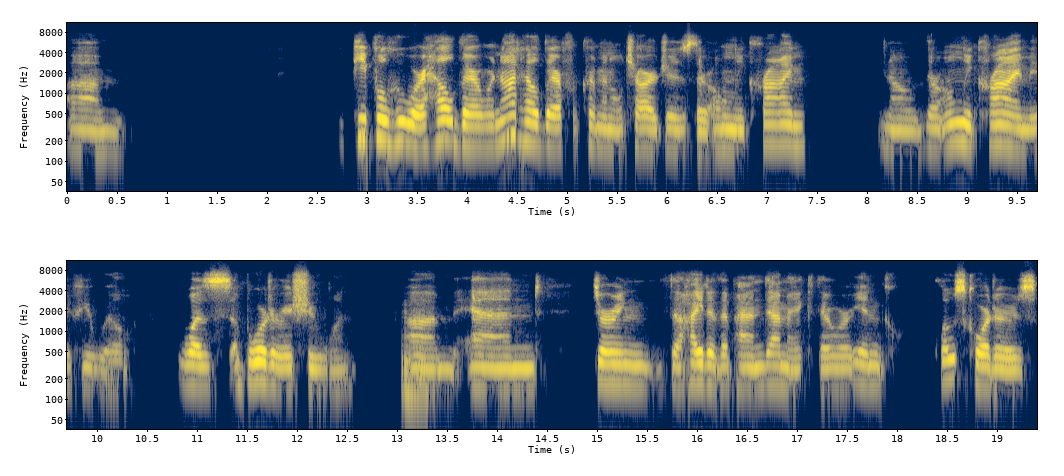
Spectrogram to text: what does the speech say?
um, people who were held there were not held there for criminal charges. Their only crime you know, their only crime, if you will, was a border issue one. Mm-hmm. Um, and during the height of the pandemic, they were in close quarters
